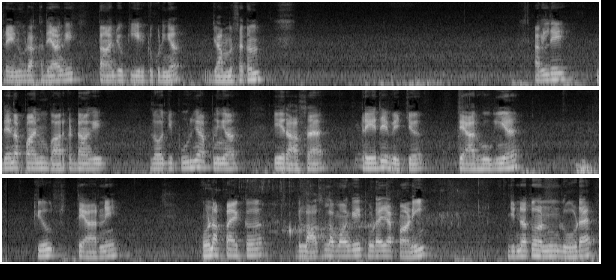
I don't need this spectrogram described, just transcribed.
ਟਰੇ ਨੂੰ ਰੱਖ ਦਿਆਂਗੇ ਤਾਂ ਜੋ ਕਿ ਇਹ ਟੁਕੜੀਆਂ ਜੰਮ ਸਕਣ। ਅਗਲੇ ਦਿਨ ਆਪਾਂ ਇਹਨੂੰ ਬਾਹਰ ਕੱਢਾਂਗੇ। ਲਓ ਜੀ, ਪੂਰੀਆਂ ਆਪਣੀਆਂ, ਇਹ ਰਸ ਹੈ। ਟਰੇ ਦੇ ਵਿੱਚ ਤਿਆਰ ਹੋ ਗਈਆਂ। ਕਿਊਬਸ ਤਿਆਰ ਨੇ। ਹੁਣ ਆਪਾਂ ਇੱਕ ਗਲਾਸ ਲਵਾਂਗੇ ਥੋੜਾ ਜਿਹਾ ਪਾਣੀ, ਜਿੰਨਾ ਤੁਹਾਨੂੰ ਲੋੜ ਹੈ।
